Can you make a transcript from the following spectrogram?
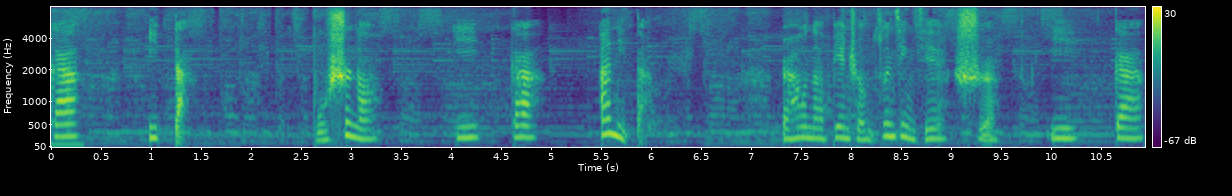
嘎一打，不是呢一嘎啊你达。然后呢，变成尊敬阶是一嘎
